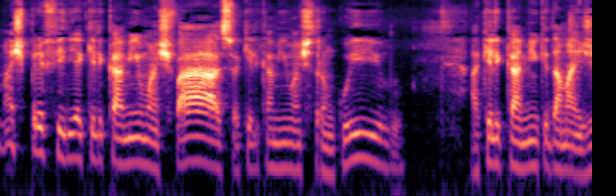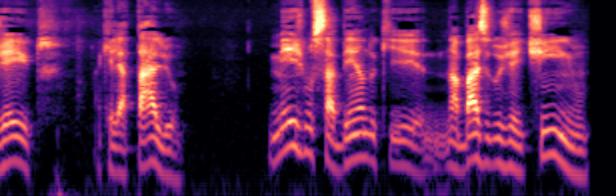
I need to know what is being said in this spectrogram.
mas preferia aquele caminho mais fácil, aquele caminho mais tranquilo, aquele caminho que dá mais jeito, aquele atalho, mesmo sabendo que na base do jeitinho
